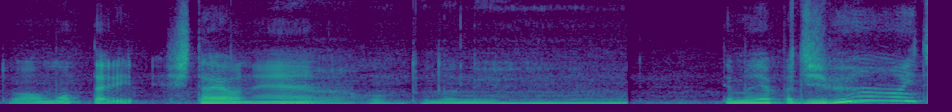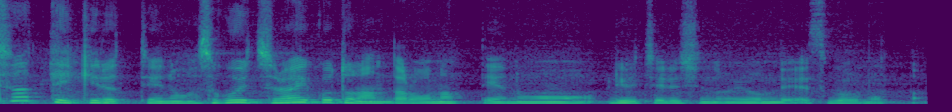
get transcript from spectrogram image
とは思ったりしたよね。本当だねでもやっぱ自分を偽って生きるっていうのはすごい辛いことなんだろうなっていうのをリューチェル氏の読んですごい思った。っ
